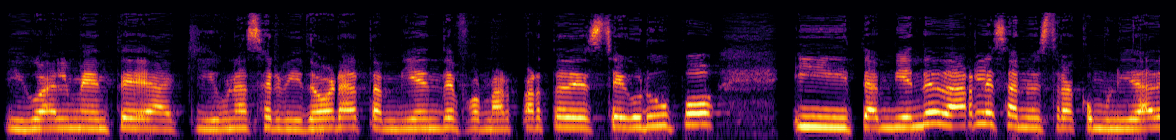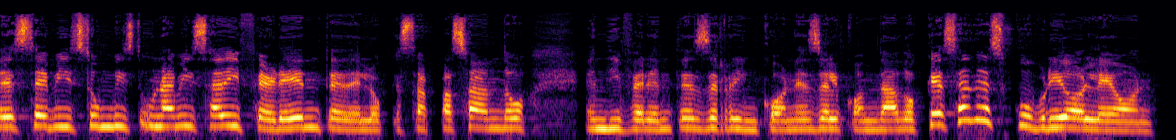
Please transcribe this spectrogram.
Igualmente aquí una servidora también de formar parte de este grupo y también de darles a nuestra comunidad ese visto, una vista diferente de lo que está pasando en diferentes rincones del condado. ¿Qué se descubrió, León?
